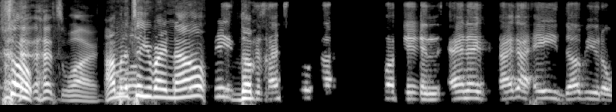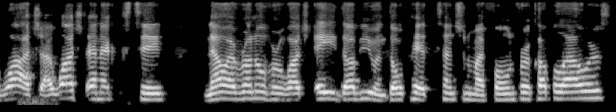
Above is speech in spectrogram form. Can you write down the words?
So that's why. I'm gonna tell you right now. me, The because I got fucking NX, I got AEW to watch. I watched NXT. Now I run over and watch AEW and don't pay attention to my phone for a couple hours.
